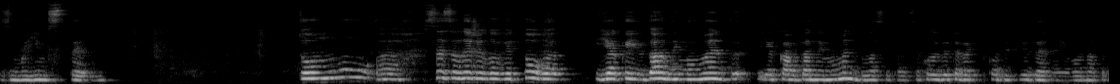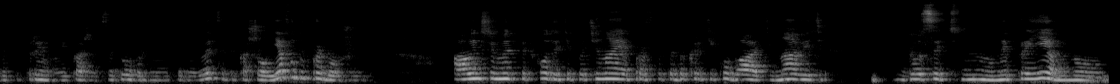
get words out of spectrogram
з моїм стилем. Тому е, все залежало від того, який в даний момент, яка в даний момент була ситуація. Коли до тебе підходить людина і вона тебе підтримує і каже, це добре, мені подобається, ти кажеш, я буду продовжувати. А інший момент підходить і починає просто тебе критикувати, навіть досить ну, неприємно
